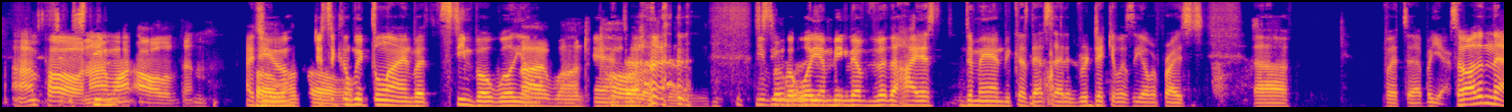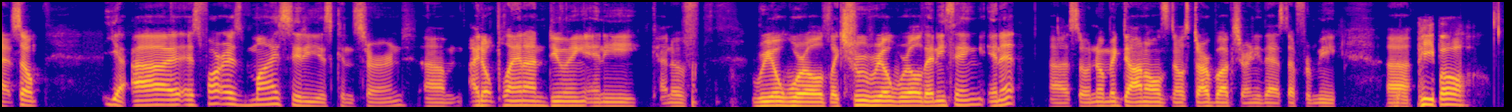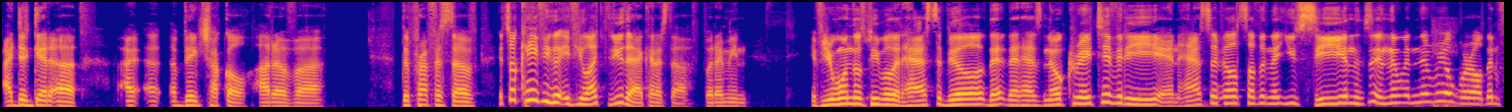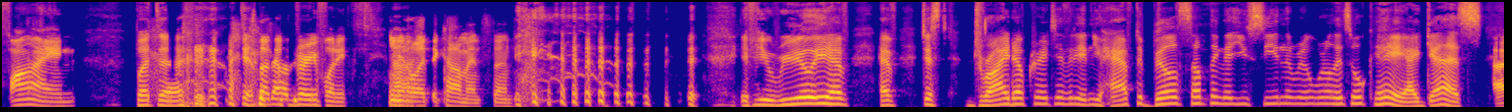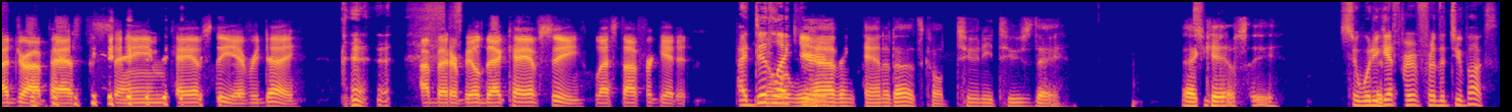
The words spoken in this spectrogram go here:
I'm Paul, and I want all of them. I Paul, do want just to complete the line. But Steamboat William, I want and, Paul uh, of them. Steamboat William being the, the the highest demand because that set is ridiculously overpriced. Uh, but uh, but yeah. So other than that, so yeah. Uh, as far as my city is concerned, um, I don't plan on doing any kind of real world, like true real world anything in it. Uh, so no McDonald's, no Starbucks, or any of that stuff for me. Uh, People. I did get a a, a big chuckle out of uh, the preface of it's okay if you if you like to do that kind of stuff, but I mean, if you're one of those people that has to build that, that has no creativity and has to build something that you see in the in the, in the real world, then fine. But uh, I just thought that was very funny. You're gonna Uh, like the comments then. if you really have have just dried up creativity and you have to build something that you see in the real world, it's okay, I guess. I drive past the same KFC every day. I better build that KFC lest I forget it. I You did know like what we have in Canada. It's called Toonie Tuesday at Toonie- KFC. So what do you It's- get for for the two bucks?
